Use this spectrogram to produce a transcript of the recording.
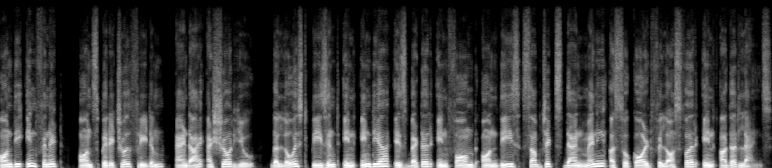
on the infinite, on spiritual freedom, and I assure you, the lowest peasant in India is better informed on these subjects than many a so-called philosopher in other lands.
